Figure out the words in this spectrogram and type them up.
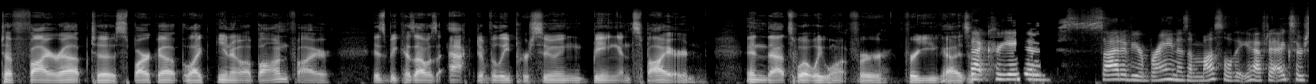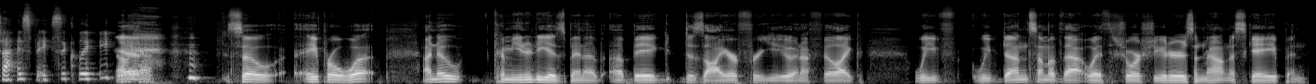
to fire up to spark up like you know a bonfire is because I was actively pursuing being inspired. And that's what we want for for you guys. That creative side of your brain is a muscle that you have to exercise basically. Oh, yeah. So, April, what I know community has been a, a big desire for you, and I feel like we've we've done some of that with shore shooters and mountain escape and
